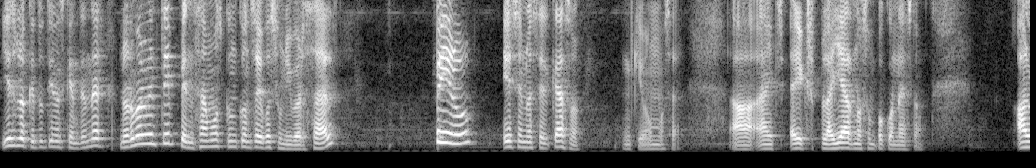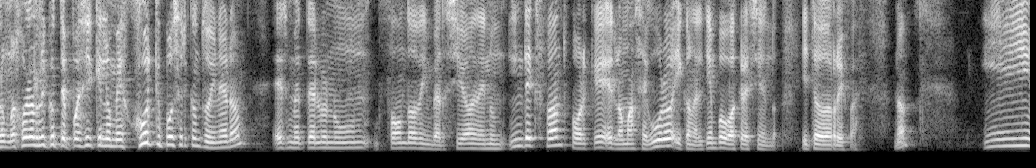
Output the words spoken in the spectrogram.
y es lo que tú tienes que entender. Normalmente pensamos que un consejo es universal, pero ese no es el caso. Aquí vamos a, explayarnos un poco en esto. A lo mejor el rico te puede decir que lo mejor que puedo hacer con tu dinero es meterlo en un fondo de inversión, en un index fund, porque es lo más seguro y con el tiempo va creciendo y todo rifa, ¿no? Y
